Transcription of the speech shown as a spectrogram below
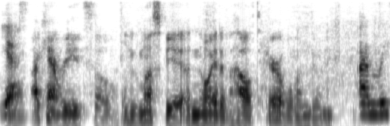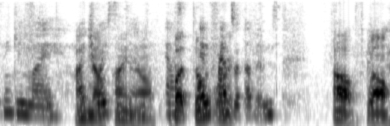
Yes. Well, I can't read, so you must be annoyed of how terrible I'm doing. I'm rethinking my, my I know, choices. I and know. ask- But don't and friends worry. with ovens. Oh, well,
